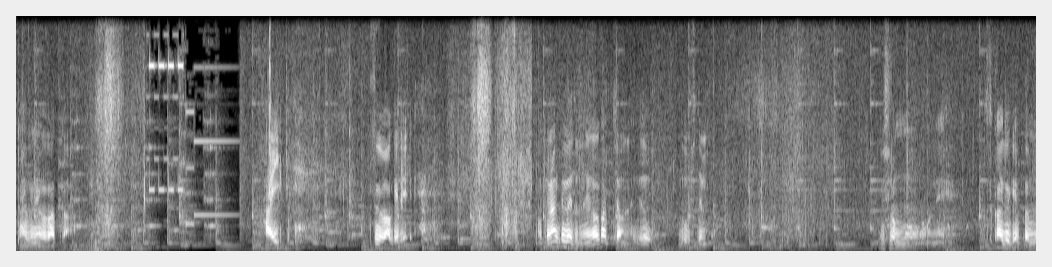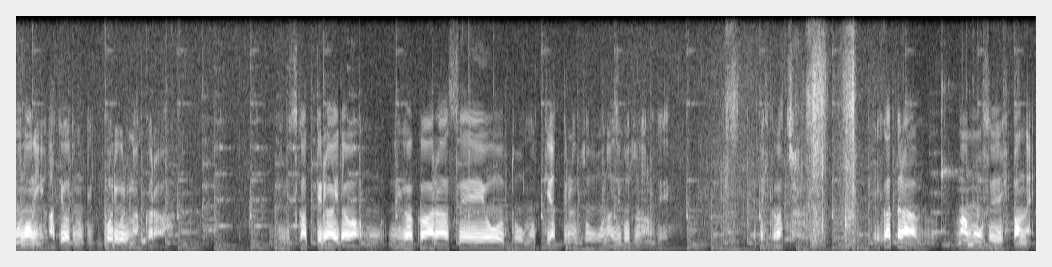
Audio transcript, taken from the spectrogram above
だいぶ長かった。はい。つうわけで、まあ、クランクベイト根がかっちゃうんだけどどうしても。むしろもうね使う時やっぱり物に当てようと思ってゴリゴリ巻くから。使ってる間はもう根がからせようと思ってやってるのと同じことなのでやっぱ引っかかっちゃう。引っかかったらまあもうそれ以上引っ張んない。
